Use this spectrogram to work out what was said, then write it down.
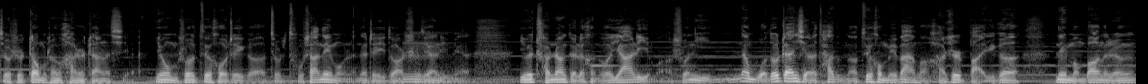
就是赵慕成还是沾了血，因为我们说最后这个就是屠杀内蒙人的这一段时间里面，因为船长给了很多压力嘛，说你那我都沾血了，他怎么着？最后没办法，还是把一个内蒙帮的人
